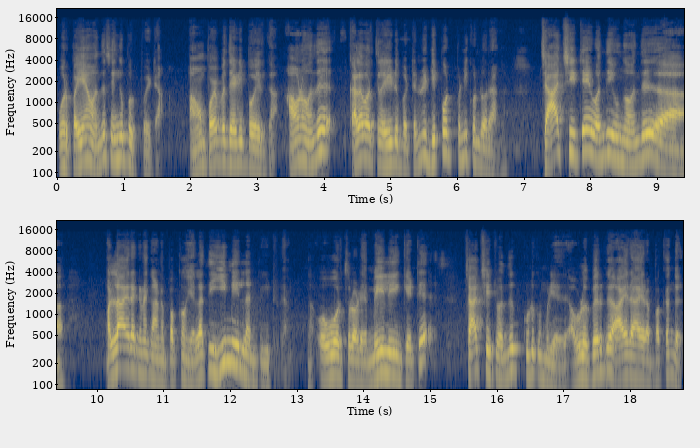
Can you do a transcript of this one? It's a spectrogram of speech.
ஒரு பையன் வந்து சிங்கப்பூருக்கு போயிட்டான். அவன் குழப்ப தேடி போயிருக்கான். அவனை வந்து கலவரத்தில் ஈடுபட்டுன்னு டிபோர்ட் பண்ணி கொண்டு வராங்க. சார்ஜ் ஷீட்டே வந்து இவங்க வந்து பல்லாயிரக்கணக்கான பக்கம் எல்லாத்தையும் இமெயிலில் அனுப்பிக்கிட்டு இருக்காங்க. ஒவ்வொருத்தருடைய மெயிலையும் கேட்டு சார்ஜ் ஷீட் வந்து கொடுக்க முடியாது. அவ்வளோ பேருக்கு ஆயிரம் ஆயிரம் பக்கங்கள்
